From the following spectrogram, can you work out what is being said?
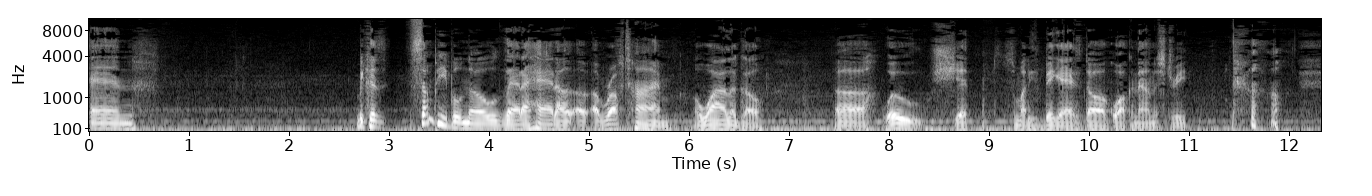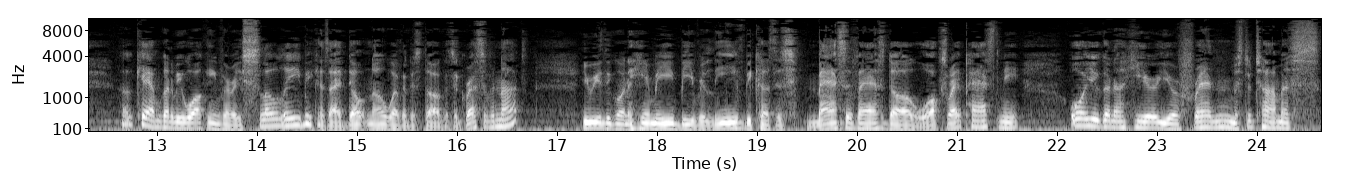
and because some people know that I had a, a rough time a while ago. Uh, whoa, shit! Somebody's big ass dog walking down the street. okay, I'm going to be walking very slowly because I don't know whether this dog is aggressive or not. You're either going to hear me be relieved because this massive ass dog walks right past me, or you're going to hear your friend, Mr. Thomas,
